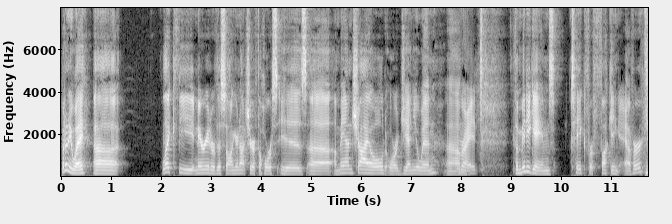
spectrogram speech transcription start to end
but anyway, uh, like the narrator of this song, you're not sure if the horse is uh, a man child or genuine. Um, right. The mini games take for fucking ever.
